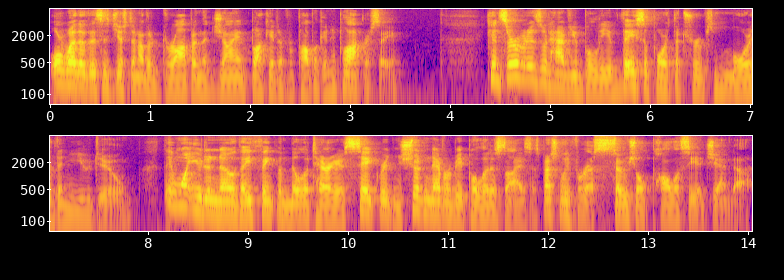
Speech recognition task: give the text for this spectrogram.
or whether this is just another drop in the giant bucket of Republican hypocrisy. Conservatives would have you believe they support the troops more than you do. They want you to know they think the military is sacred and shouldn't ever be politicized, especially for a social policy agenda.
